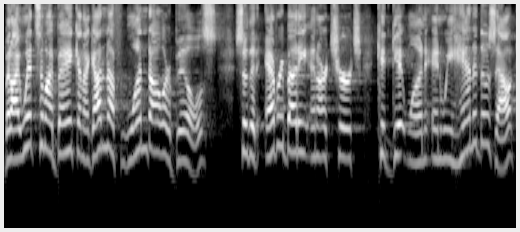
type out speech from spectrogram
but I went to my bank and I got enough $1 bills so that everybody in our church could get one, and we handed those out.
